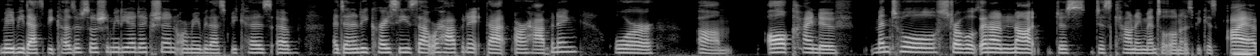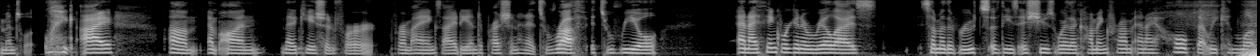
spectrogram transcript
Maybe that's because of social media addiction, or maybe that's because of identity crises that were happening that are happening, or um, all kind of mental struggles and i'm not just discounting mental illness because i Mhm. have mental like i um, am on medication for for my anxiety and depression and it's rough it's real and i think we're going to realize some of the roots of these issues where they're coming from and i hope that we can look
